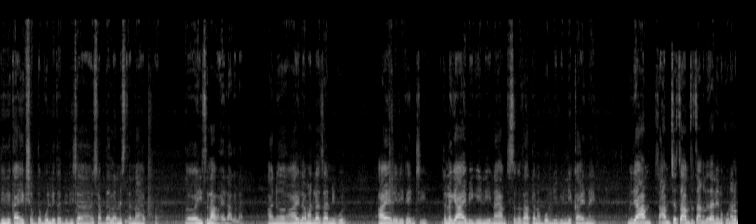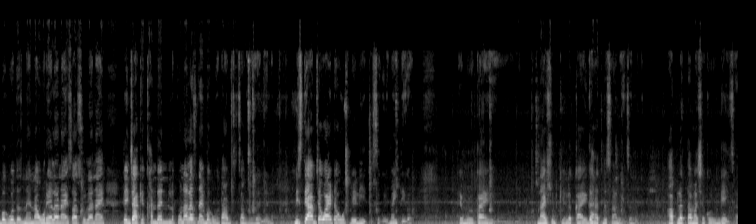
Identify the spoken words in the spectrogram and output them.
दिदी काय एक शब्द बोलली तर दिदीच्या शब्दाला नुसता ना हीच लावायला लागला. आणि आईला म्हणला जा निघून. आय आलेली त्यांची. तर लगे आय बी गेली. नाही आमच्या सगळं जाताना बोलली बिल्ली काय नाही. म्हणजे आम आमच्याच आमचं चांगलं झालेलं. कुणाला बघवतच नाही नवऱ्याला नाही सासूला नाही त्यांच्या अख्या खानदानीला कुणालाच नाही बघवत आमचं चांगलं झालेलं. नुसते आमच्या वाईटा उठलेली इथं सगळी माहिती आहे का? त्यामुळं काय नाही शूट केलं काय घरातलं सांगायचं नाही. आपला तमाशा करून घ्यायचा.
